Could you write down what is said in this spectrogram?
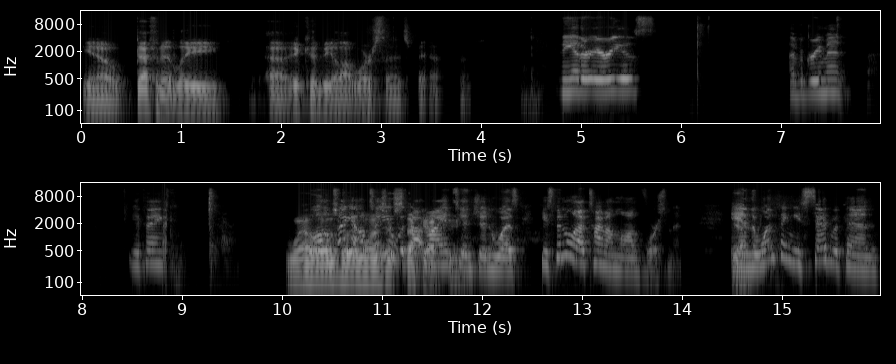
you know, definitely uh, it could be a lot worse than it's been. Any other areas of agreement? You think? Well, well those were the you, ones that stuck out. My attention was he spent a lot of time on law enforcement, and yeah. the one thing he said within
